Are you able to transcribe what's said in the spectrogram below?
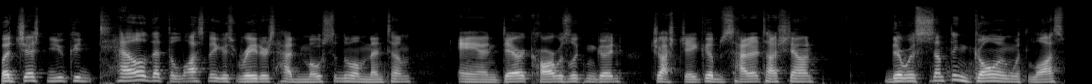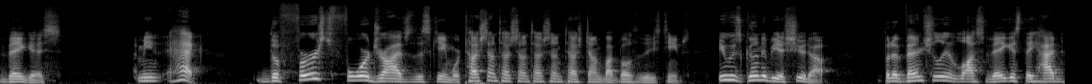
but just you could tell that the Las Vegas Raiders had most of the momentum and Derek Carr was looking good. Josh Jacobs had a touchdown. There was something going with Las Vegas. I mean, heck, the first four drives of this game were touchdown, touchdown, touchdown, touchdown by both of these teams. It was going to be a shootout. But eventually, Las Vegas, they had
